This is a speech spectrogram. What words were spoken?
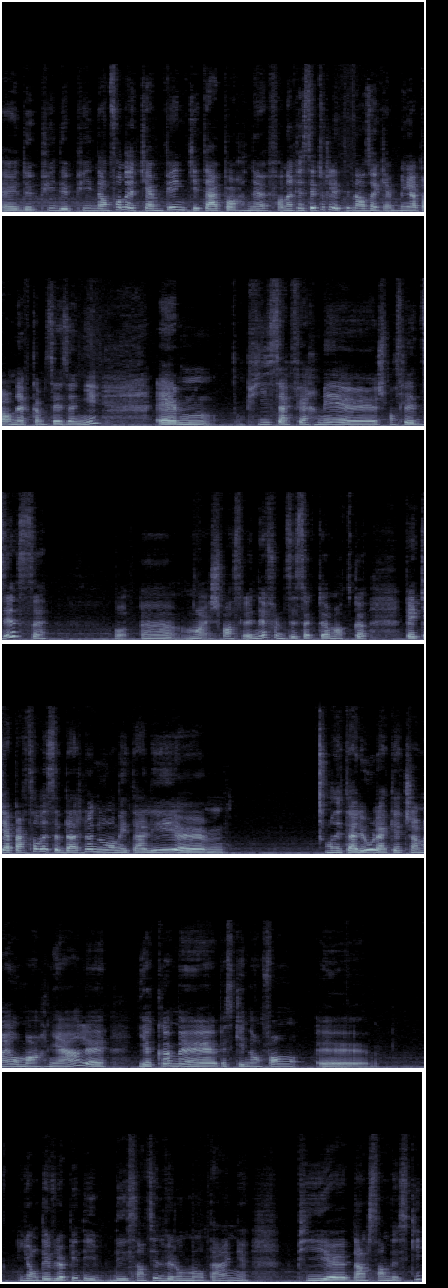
euh, depuis, depuis, dans le fond, notre camping qui était à Port-Neuf, on a resté tout l'été dans un camping à Port-Neuf comme saisonnier. puis ça fermait, je pense, le 10. ouais, je pense le 9 ou le 10 octobre, en tout cas. Fait qu'à partir de cette date-là, nous, on est allé on est allé au lac de Chemin au Montréal. Il y a comme, parce que dans le fond, ils ont développé des, des, sentiers de vélo de montagne puis euh, dans le centre de ski.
